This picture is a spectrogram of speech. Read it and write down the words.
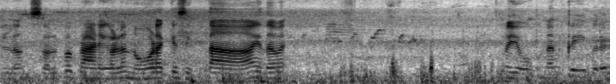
ಇಲ್ಲೊಂದು ಪ್ರಾಣಿಗಳು ನೋಡಕ್ಕೆ ಸಿಗ್ತಾ ಇದಾವೆ. ಅಯ್ಯೋ ನನ್ನ ಕೈ ಬರೆ.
